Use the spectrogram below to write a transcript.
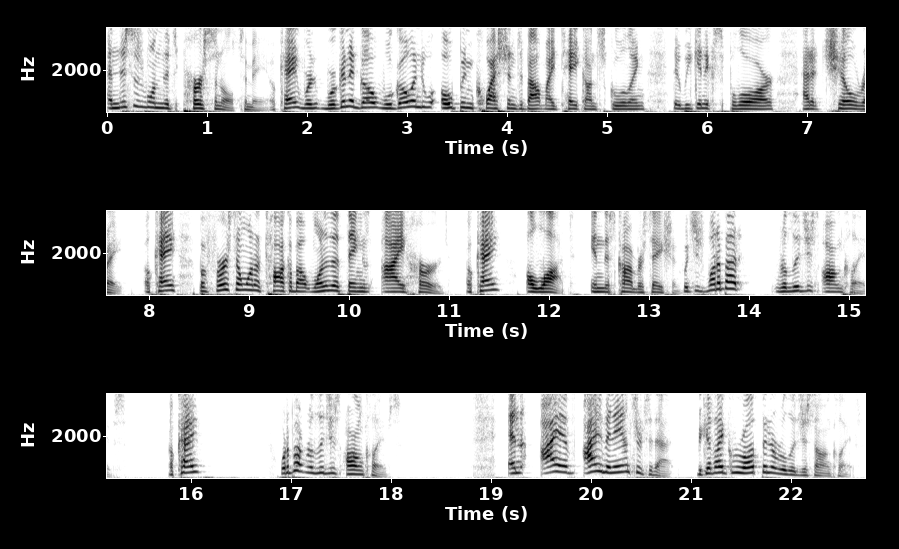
And this is one that's personal to me, okay? We're, we're gonna go, we'll go into open questions about my take on schooling that we can explore at a chill rate, okay? But first I wanna talk about one of the things I heard, okay? A lot in this conversation, which is what about religious enclaves? Okay? What about religious enclaves? And I have I have an answer to that because I grew up in a religious enclave.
